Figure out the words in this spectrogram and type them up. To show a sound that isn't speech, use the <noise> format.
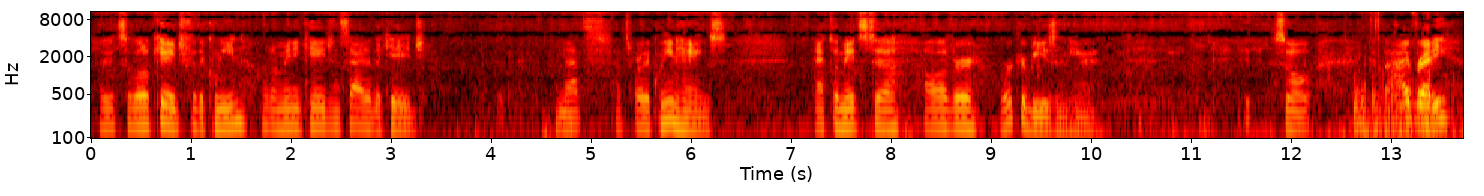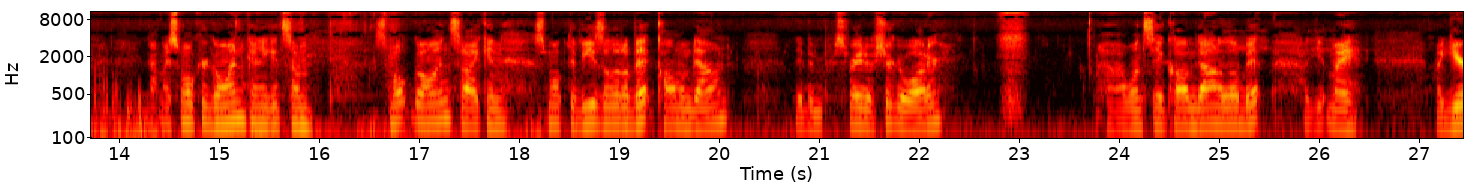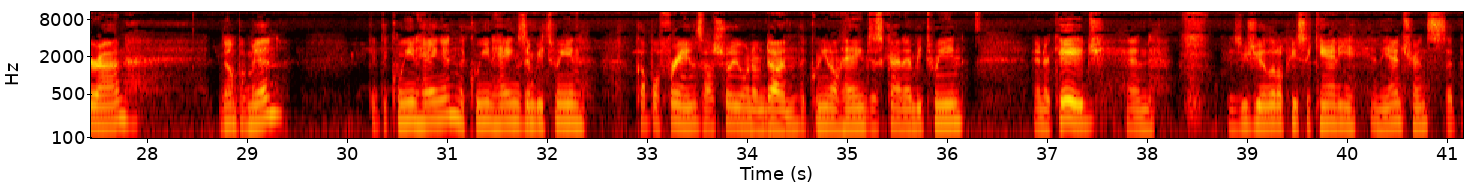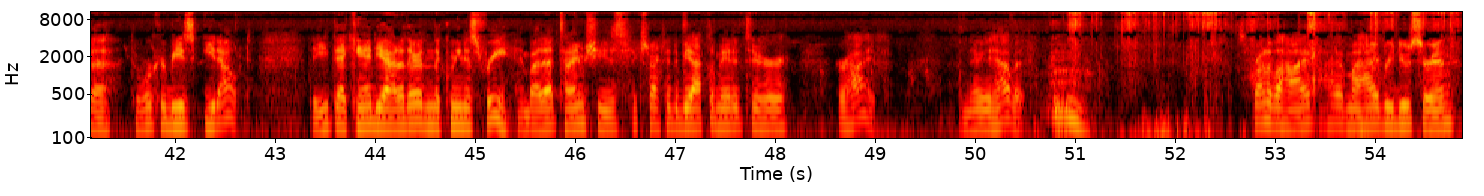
It's a little cage for the queen, a little mini cage inside of the cage. And that's that's where the queen hangs. Acclimates to all of her worker bees in here. So Got the hive ready. Got my smoker going. Gonna get some smoke going so I can smoke the bees a little bit, calm them down. They've been sprayed with sugar water. Uh, once they calm down a little bit, I'll get my, my gear on, dump them in, get the queen hanging. The queen hangs in between a couple frames. I'll show you when I'm done. The queen will hang just kind of in between in her cage and there's usually a little piece of candy in the entrance that the, the worker bees eat out. They eat that candy out of there, then the queen is free. And by that time, she's expected to be acclimated to her, her hive. And there you have it. it's front of the hive. I have my hive reducer in.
